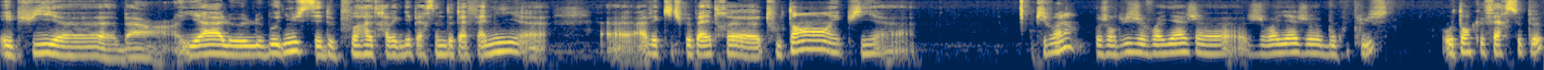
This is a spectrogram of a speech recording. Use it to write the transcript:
Et puis, euh, ben, il y a le, bonus, c'est de pouvoir être avec des personnes de ta famille, avec qui tu peux pas être tout le temps. Et puis, puis voilà. Aujourd'hui, je voyage, je voyage beaucoup plus, autant que faire se peut.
